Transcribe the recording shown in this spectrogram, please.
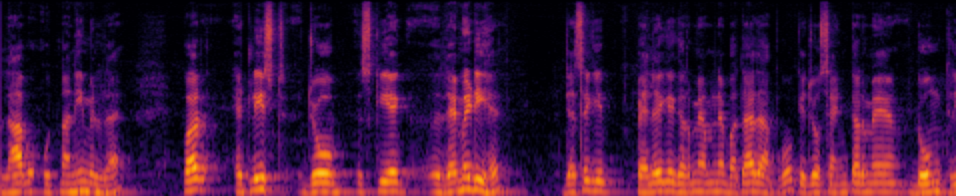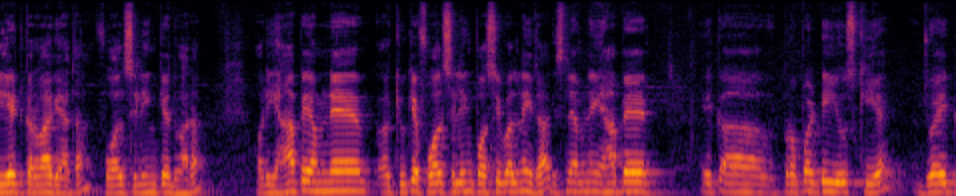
लाभ उतना नहीं मिल रहा है। पर एटलीस्ट जो इसकी एक रेमेडी है, जैसे कि पहले के घर में हमने बताया था आपको कि जो सेंटर में डोम क्रिएट करवा गया था फॉल सीलिंग के द्वारा और यहाँ पे हमने क्योंकि फॉल सीलिंग पॉसिबल नहीं था, इसलिए हमने यहाँ पे एक प्रॉपर्टी यूज़ की है, जो एक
